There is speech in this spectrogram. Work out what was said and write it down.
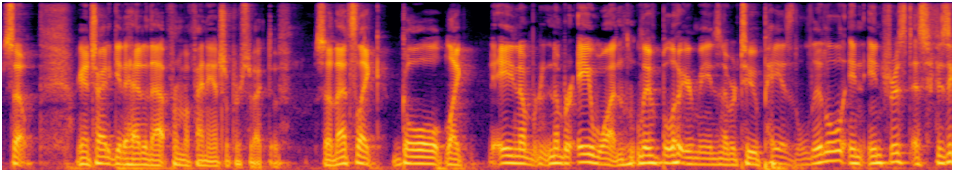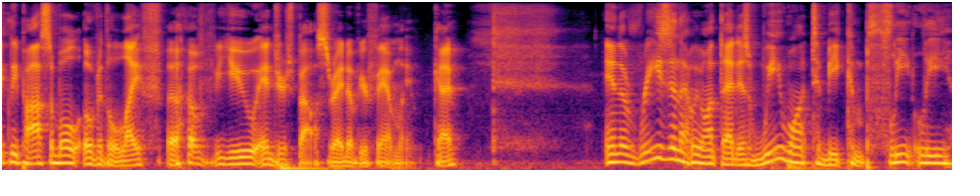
So we're going to try to get ahead of that from a financial perspective. So that's like goal like a number number A1, live below your means. Number 2, pay as little in interest as physically possible over the life of you and your spouse, right? Of your family, okay? And the reason that we want that is we want to be completely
